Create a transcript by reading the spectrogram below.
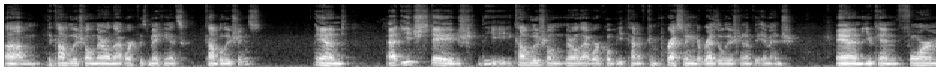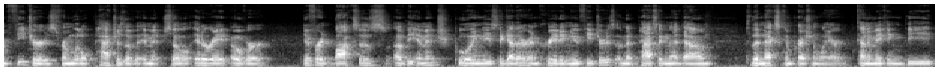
um, the convolutional neural network is making its convolutions. And at each stage, the convolutional neural network will be kind of compressing the resolution of the image. And you can form features from little patches of the image. So iterate over different boxes of the image, pooling these together and creating new features, and then passing that down to the next compression layer, kind of making the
